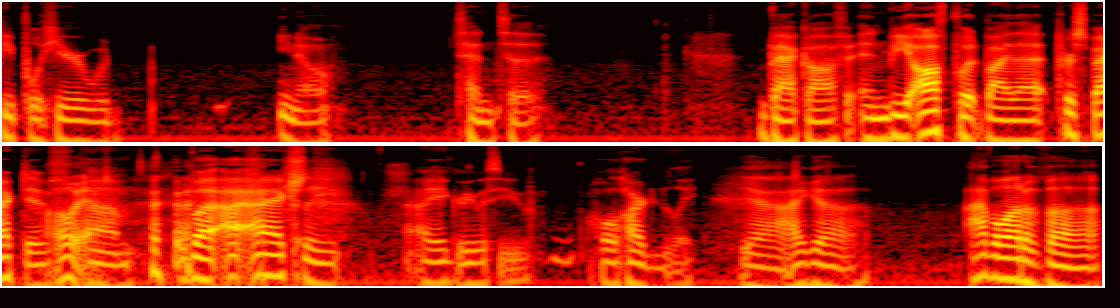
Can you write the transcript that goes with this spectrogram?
people here would, you know, tend to back off and be off put by that perspective. Oh, yeah. Um, but I, I actually I agree with you wholeheartedly. Yeah, I uh, I have a lot of uh,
